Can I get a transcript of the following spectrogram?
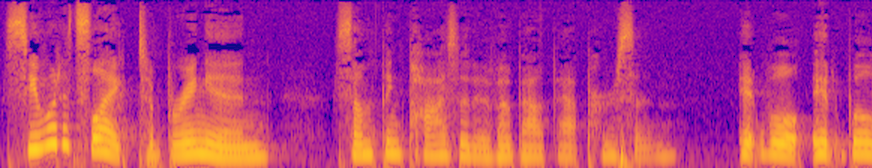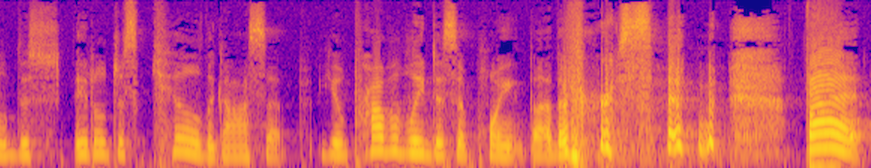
See what it's like to bring in something positive about that person. It will, it will, dis- it'll just kill the gossip. You'll probably disappoint the other person, but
